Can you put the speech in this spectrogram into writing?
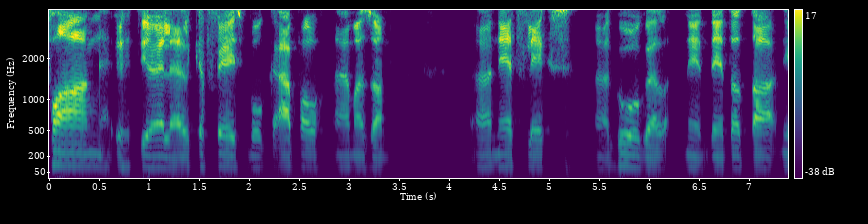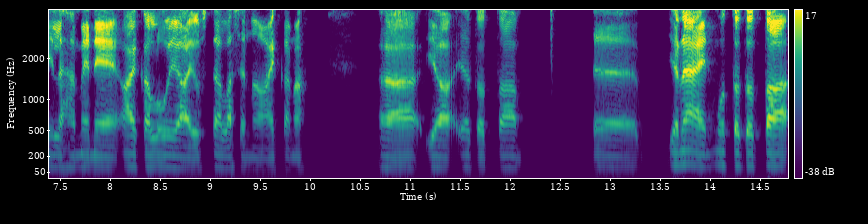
FANG-yhtiöillä, eli Facebook, Apple, Amazon, ää, Netflix, ää, Google, niin, niin tota, niillähän menee aika lujaa just tällaisena aikana. Ää, ja, ja, tota, ää, ja näin, mutta tota,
